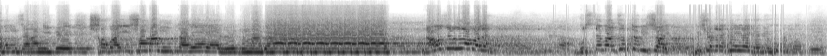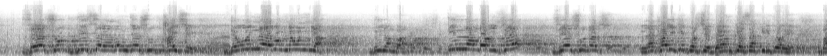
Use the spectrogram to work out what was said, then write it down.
এবং যারা নিবে, সবাই সমান তালের গুণাগার। বলেন। বুঝতে পারছেন তো বিষয়? বিষয়টা এখানে রেখে দিব। যে সুদ দিছে এবং যে সুদ খাইছে দেউন্যা এবং নেউন্যা দুই নাম্বার। তিন নাম্বার হইছে, যে সুদের লেখালেখি করছে, ব্যাংকে চাকরি করে বা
